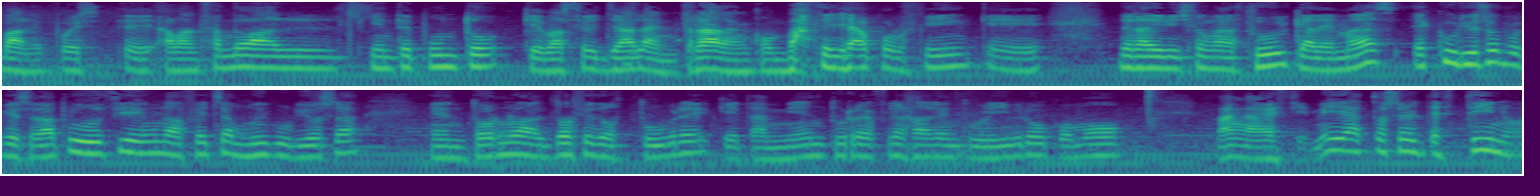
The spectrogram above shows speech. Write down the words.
Vale, pues eh, avanzando al siguiente punto, que va a ser ya la entrada en combate ya por fin que, de la División Azul, que además es curioso porque se va a producir en una fecha muy curiosa en torno al 12 de octubre, que también tú reflejas en tu libro cómo van a decir, mira, esto es el destino.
